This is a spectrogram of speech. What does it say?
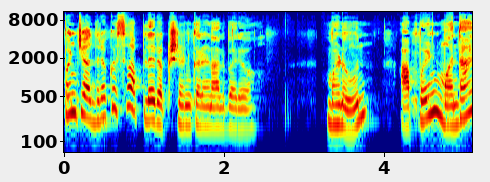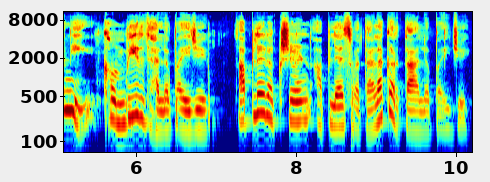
पण चंद्र कसं आपलं रक्षण करणार बरं? म्हणून आपण मनाने खंबीर झालं पाहिजे. आपलं रक्षण आपल्या स्वतःला करता आलं पाहिजे.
